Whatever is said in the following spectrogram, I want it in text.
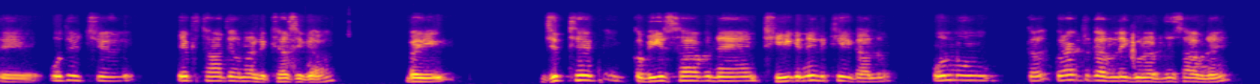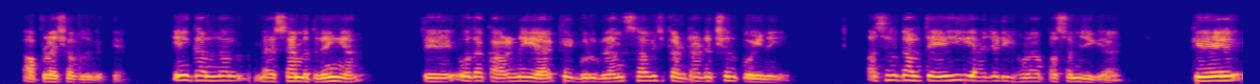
ਤੇ ਉਹਦੇ ਵਿੱਚ ਇੱਕ ਥਾਂ ਤੇ ਉਹਨਾਂ ਲਿਖਿਆ ਸੀਗਾ ਬਈ ਜਿੱਥੇ ਕਬੀਰ ਸਾਹਿਬ ਨੇ ਠੀਕ ਨਹੀਂ ਲਿਖੀ ਗੱਲ, ਉਹਨੂੰ ਕਰੈਕਟ ਕਰਨ ਲਈ ਗੁਰੂ ਅਰਜਨ ਸਾਹਿਬ ਨੇ ਆਪਣਾ ਸ਼ਬਦ ਲਿਖਿਆ। ਇਹ ਗੱਲ ਨਾਲ ਮੈਂ ਸਹਿਮਤ ਨਹੀਂ ਹਾਂ ਤੇ ਉਹਦਾ ਕਾਰਨ ਇਹ ਹੈ ਕਿ ਗੁਰੂ ਗ੍ਰੰਥ ਸਾਹਿਬ ਵਿੱਚ ਕੰਟਰਡਿਕਸ਼ਨ ਕੋਈ ਨਹੀਂ। ਅਸਲ ਗੱਲ ਤੇ ਇਹੀ ਹੈ ਜਿਹੜੀ ਹੁਣ ਆਪਾਂ ਸਮਝ ਗਿਆ ਕਿ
